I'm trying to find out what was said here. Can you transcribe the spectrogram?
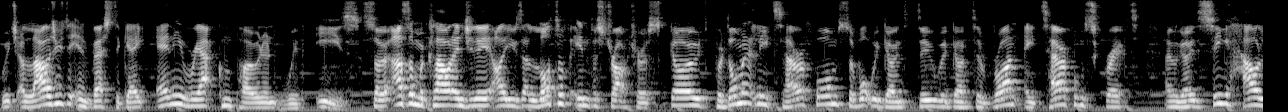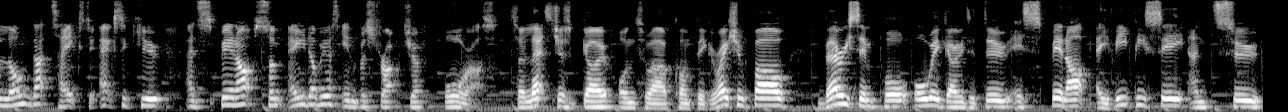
which allows you to investigate any React component with ease. So as I'm a cloud engineer I use a lot of infrastructure as code, predominantly Terraform so what we're going to do we're going to run a Terraform script and we're going to see how long that takes to execute and spin up some AWS infrastructure for us. So let's just go onto our configuration file. Very simple. All we're going to do is spin up a VPC and two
